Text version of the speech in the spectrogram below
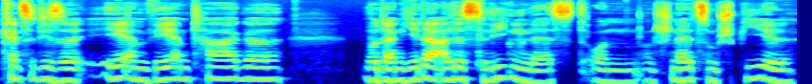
kennst du diese EM-WM-Tage, wo dann jeder alles liegen lässt und, und schnell zum Spiel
